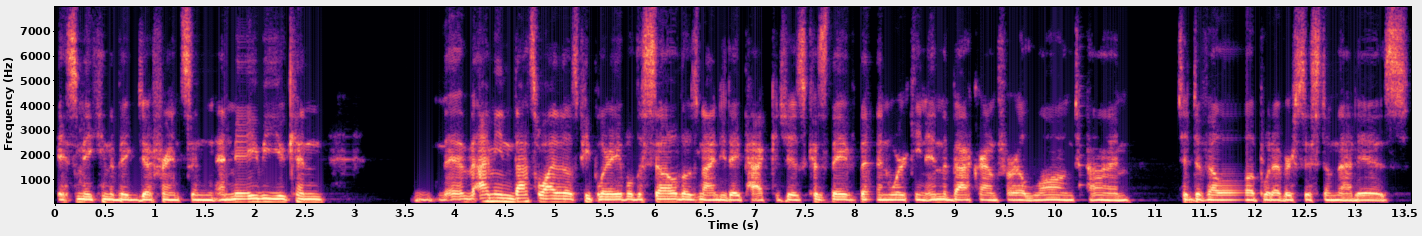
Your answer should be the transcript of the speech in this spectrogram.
is making the big difference. And and maybe you can I mean, that's why those people are able to sell those 90 day packages because they've been working in the background for a long time to develop whatever system that is.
